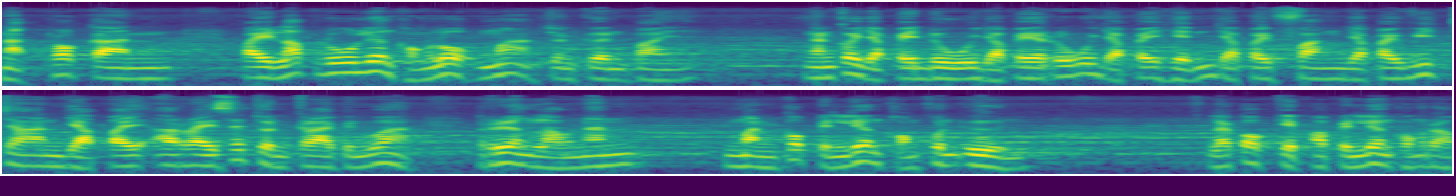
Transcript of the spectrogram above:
หนักเพราะการ ไปรับรู้เรื่องของโลกมากจนเกินไป งั้นก็อย่าไปดู อย่าไปรู้ อย่าไปเห็น อย่าไปฟัง อย่าไปวิจารณ์ อย่าไปอะไรซะจนกลายเป็นว่า เรื่องเหล่านั้นมันก็เป็นเรื่องของคนอื่น แล้วก็เก็บเอาเป็นเรื่องของเรา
